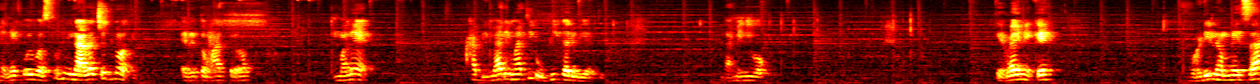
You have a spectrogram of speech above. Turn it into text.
એને કોઈ વસ્તુની લાલચ જ નહોતી. એને તો માત્ર મને આ બીમારીમાંથી ઊભી કરવી હતી. દામિની બહુ કહેવાય ને કે વડીલ હંમેશા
